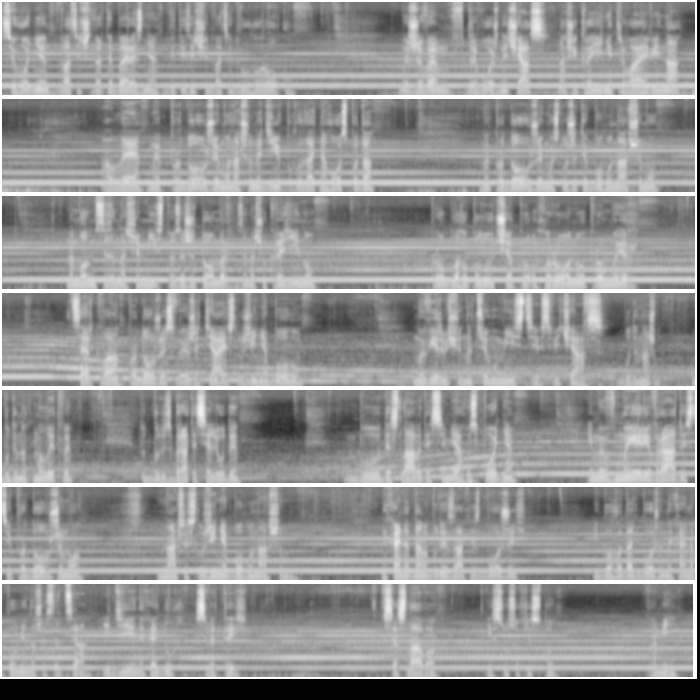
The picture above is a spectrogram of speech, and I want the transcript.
Сьогодні 24 березня 2022 року. Ми живемо в тривожний час. В нашій країні триває війна, але ми продовжуємо нашу надію покладати на Господа. Ми продовжуємо служити Богу нашому. Ми молимося за наше місто, за Житомир, за нашу країну, про благополуччя, про охорону, про мир. Церква продовжує своє життя і служіння Богу. Ми віримо, що на цьому місці в свій час буде наш будинок молитви. Тут будуть збиратися люди, буде славити сім'я Господня. І ми в мирі, в радості продовжимо наше служіння Богу нашому. Нехай над нами буде захист Божий і благодать Божа нехай наповнює наші серця і діє нехай Дух Святий. Вся слава Ісусу Христу. Амінь.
